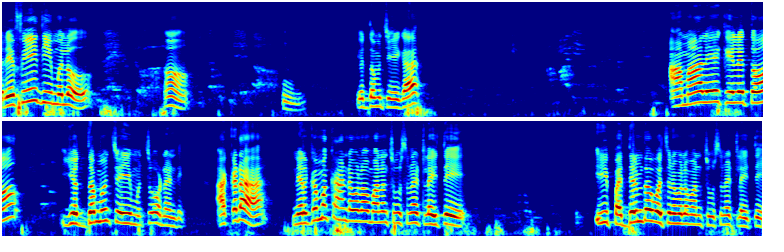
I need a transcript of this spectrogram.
రెఫీదీములో యుద్ధం చేయగా అమాలేకీలతో యుద్ధము చేయము. చూడండి అక్కడ నిర్గమకాండంలో మనం చూసినట్లయితే ఈ పద్దెనిమిదవ వచనంలో మనం చూసినట్లయితే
